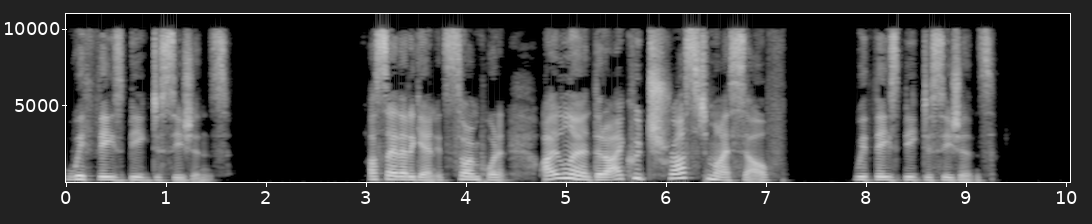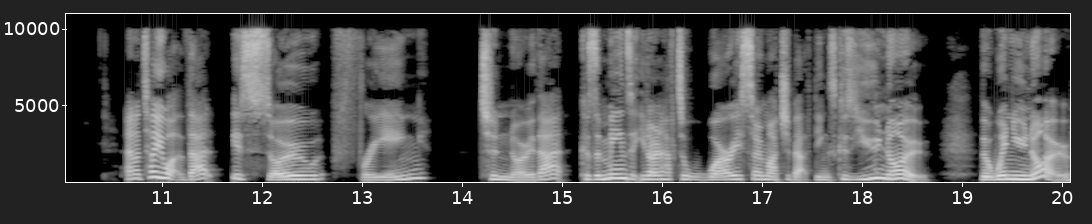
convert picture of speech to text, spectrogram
with these big decisions. I'll say that again. It's so important. I learned that I could trust myself with these big decisions. And I tell you what, that is so freeing to know that because it means that you don't have to worry so much about things because you know that when you know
